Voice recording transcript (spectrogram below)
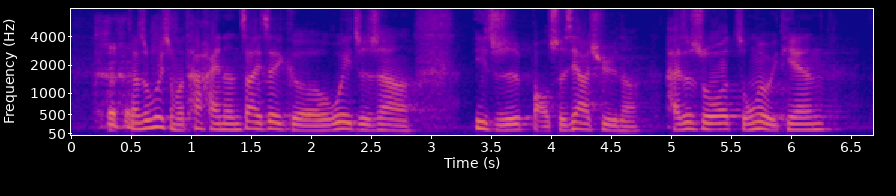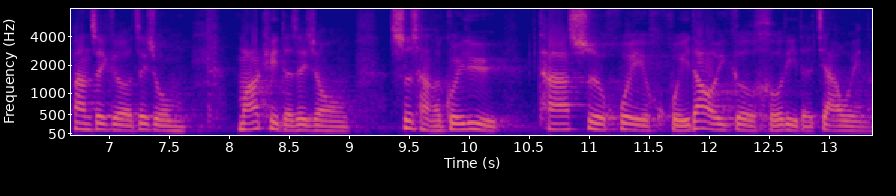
但是为什么它还能在这个位置上一直保持下去呢？还是说总有一天按这个这种 market 的这种市场的规律，它是会回到一个合理的价位呢？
